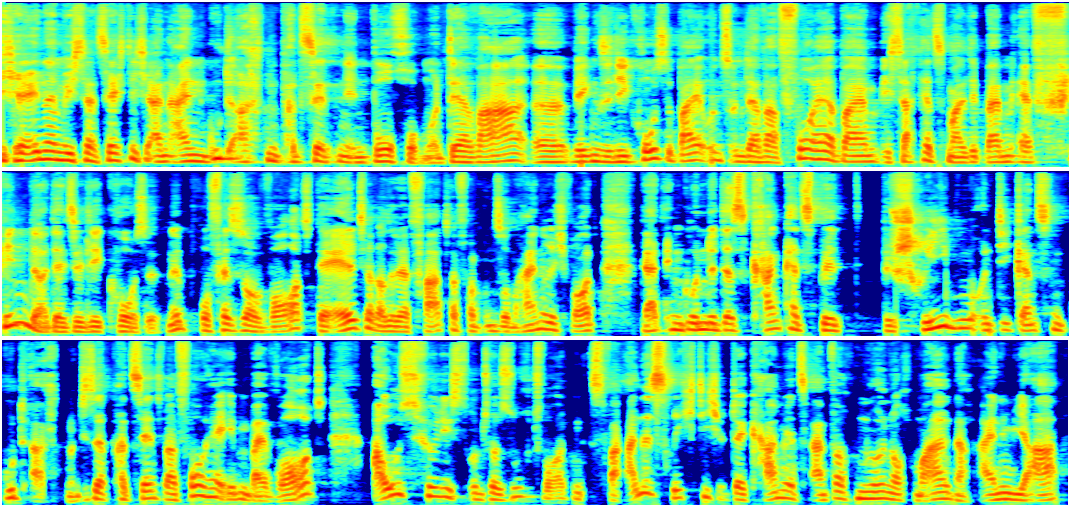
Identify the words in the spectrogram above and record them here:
Ich erinnere mich tatsächlich an einen Gutachtenpatienten in Bochum und der war äh, wegen Silikose bei uns und der war vorher beim, ich sag jetzt mal, beim Erfinder der Silikose, ne, Professor Wort, der Ältere, also der Vater von unserem Heinrich Wort, der hat im Grunde das Krankheitsbild beschrieben und die ganzen Gutachten. Und dieser Patient war vorher eben bei Wort ausführlichst untersucht worden. Es war alles richtig und der kam jetzt einfach nur noch mal nach einem Jahr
